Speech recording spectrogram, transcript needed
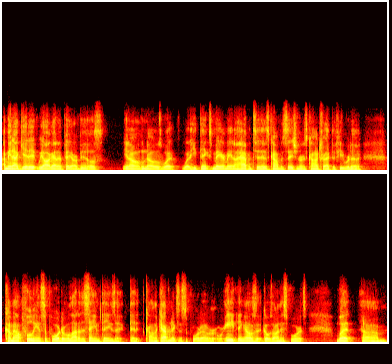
I mean, I get it. We all got to pay our bills. You know, who knows what what he thinks may or may not happen to his compensation or his contract if he were to come out fully in support of a lot of the same things that that Colin Kaepernick's in support of, or, or anything else that goes on in sports. But um,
